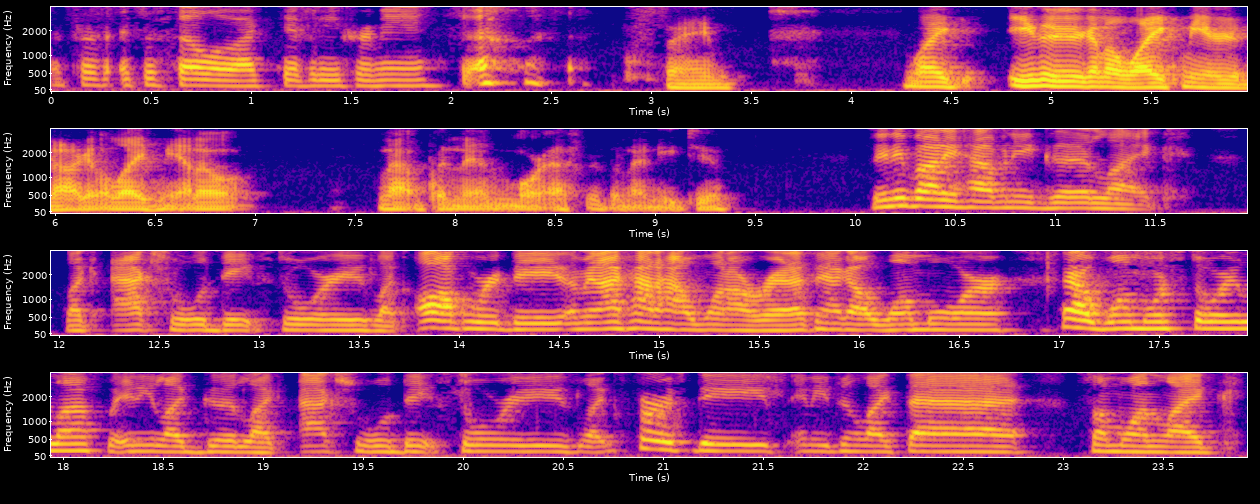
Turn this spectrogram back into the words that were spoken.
it's a it's a solo activity for me so Same. Like either you're gonna like me or you're not gonna like me. I don't I'm not putting in more effort than I need to. Does anybody have any good like like actual date stories, like awkward dates. I mean, I kind of have one already. I think I got one more. I got one more story left. But any like good like actual date stories, like first dates, anything like that? Someone like,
